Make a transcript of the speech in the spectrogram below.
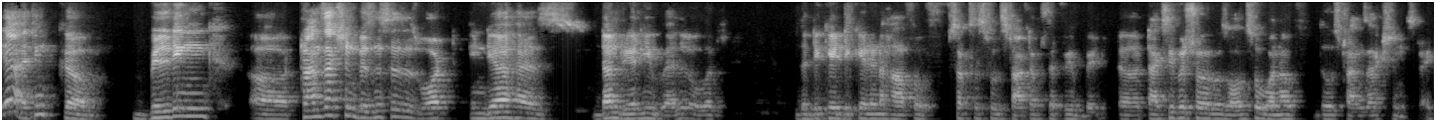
yeah, I think um, building uh, transaction businesses is what India has done really well over the decade, decade and a half of successful startups that we've built. Uh, Taxi for Sure was also one of those transactions, right?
